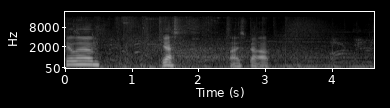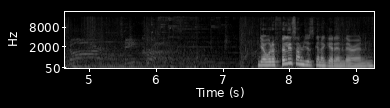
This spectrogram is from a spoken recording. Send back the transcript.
Kill him. Yes. Nice job. Yeah, with Aphelios, I'm just gonna get in there and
